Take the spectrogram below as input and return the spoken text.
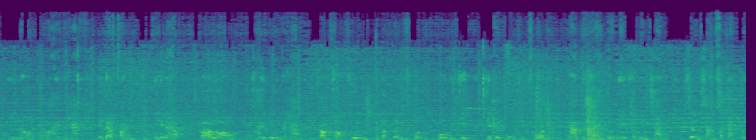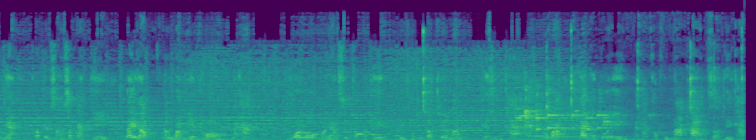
ๆพี่น้องทั้งหลายนะคะ ที่ได้ฟังคลิปนี้แล้วก็ลองใช้ดูนะคะ ต้องขอบคุณดรนุพลโพวิจิตที่เป็นผู้คิดค้นงานวิจัยตัวนี้ขมิ้นชัน ซึ่งสารสกัดตัวนี้ก็เป็นสารสกัดที่ได้รับรางวัลเหรียญทองนะคะทั่วโลกมาแล้วสิบกว่าประเทศดิฉันก็เชื่อมั่นในสินค้าค่ะเพราะว่าได้กับตัวเองนะคะ ขอบคุณมากค่ะ สวัสดีค่ะ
